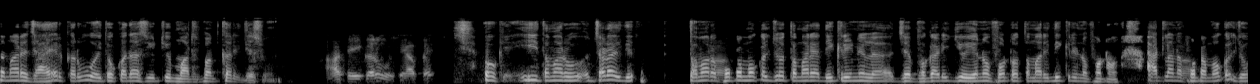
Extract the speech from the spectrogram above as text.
તમારે જાહેર કરવું હોય તો કદાચ યુટ્યુબ મારફત કરી દેશું. હા તો એ કરવું છે આપણે. ઓકે ઈ તમારું ચડાવી દે. તમારો ફોટો મોકલજો તમારા દીકરીને જે ભગાડી ગયો એનો ફોટો તમારી દીકરીનો ફોટો. આટલાના. ફોટો મોકલજો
